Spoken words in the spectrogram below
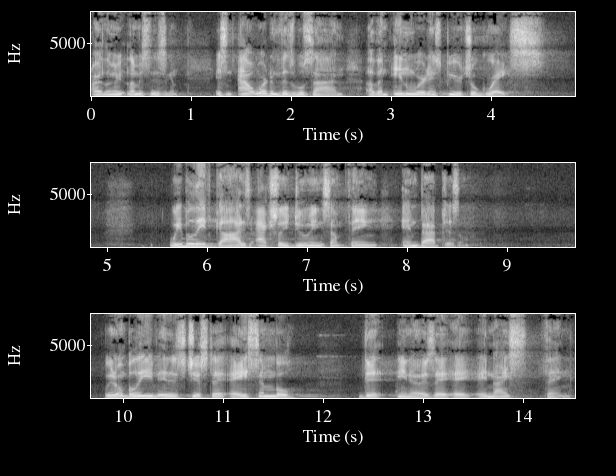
All right, let me, let me say this again. It's an outward and visible sign of an inward and spiritual grace. We believe God is actually doing something in baptism. We don't believe it is just a, a symbol that, you know, is a, a, a nice thing.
